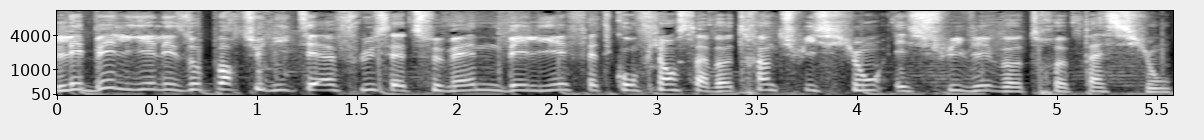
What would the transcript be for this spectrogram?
Les béliers, les opportunités affluent cette semaine. Bélier, faites confiance à votre intuition et suivez votre passion.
